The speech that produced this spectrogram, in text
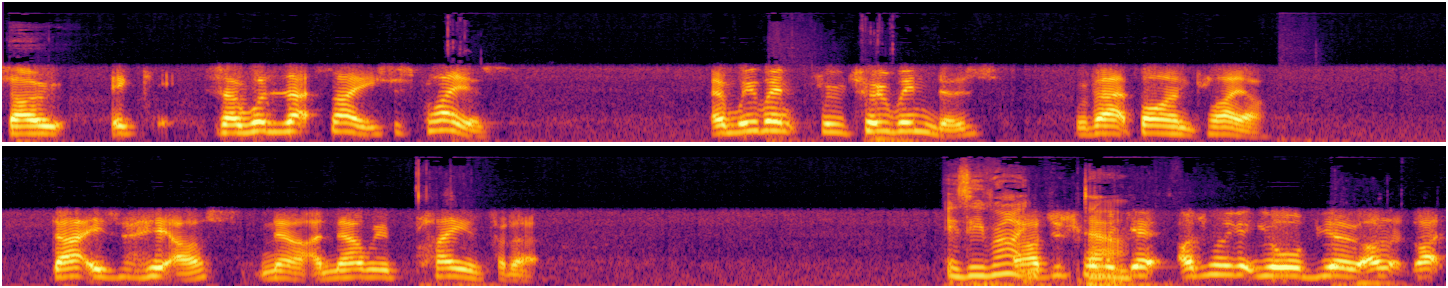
So, it, so what does that say? It's just players, and we went through two windows without buying a player. That has hit us now, and now we're paying for that. Is he right? And I just want to get, I just want to get your view. I- Like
